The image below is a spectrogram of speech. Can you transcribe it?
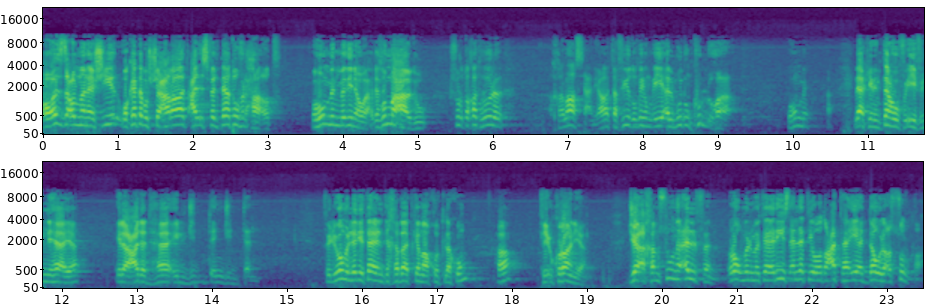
ووزعوا المناشير وكتبوا الشعارات على الإسفلتات وفي الحائط. وهم من مدينة واحدة ثم عادوا. الشرطة قالت هذول؟ خلاص يعني آه تفيض بهم إيه المدن كلها. وهم لكن انتهوا في إيه؟ في النهاية إلى عدد هائل جدا جدا. في اليوم الذي تالي الانتخابات كما قلت لكم ها في أوكرانيا. جاء خمسون ألفا رغم المتاريس التي وضعتها إيه الدولة السلطة.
